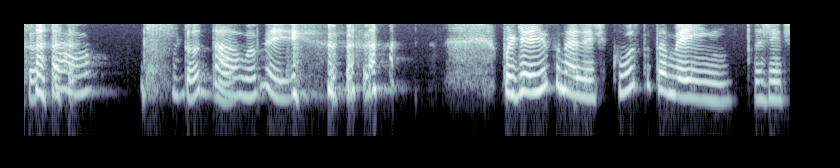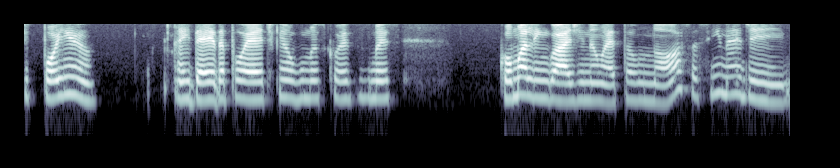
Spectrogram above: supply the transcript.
total. Total, amei. Porque é isso, né, a gente custa também, a gente põe a ideia da poética em algumas coisas, mas como a linguagem não é tão nossa, assim, né, de,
